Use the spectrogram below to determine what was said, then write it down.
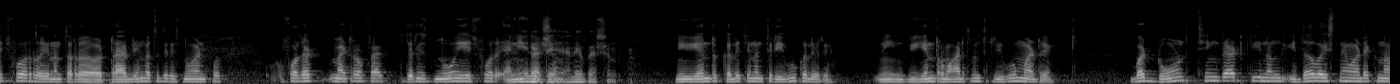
age for ಏನಂತಾರೆ ಟ್ರಾವೆಲಿಂಗ್ ಅಥವಾ there is no end for for that matter of fact there is no age for any passion any passion ನೀವು ಏನರ ಕಲಿತೀನಿ ಅಂತೀರಿ ಈಗೂ ಕಲೀರಿ. ನೀವು ಏನರ ಮಾಡ್ತೀನಿ ಅಂತೀರಿ ಈಗೂ ಮಾಡಿರಿ. ಬಟ್ ಡೋಂಟ್ ಥಿಂಕ್ ದ್ಯಾಟ್ ಕಿ ನಂಗೆ ಇದೇ ವಯಸ್ಸನ್ನೇ ಮಾಡಕ್ಕೆ ನಾ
